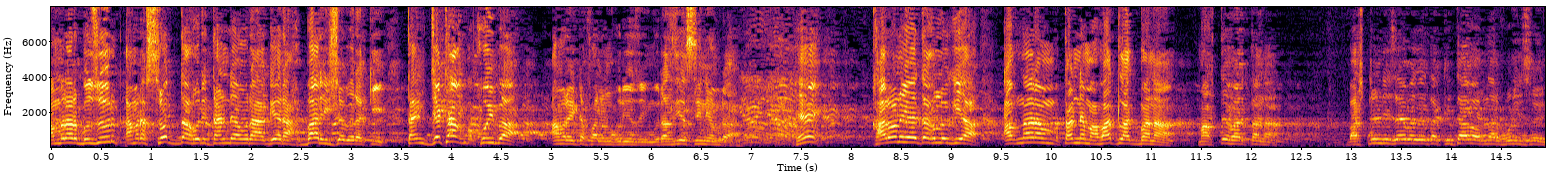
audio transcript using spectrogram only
আমরার বুজুর্গ, আমরা শ্রদ্ধা করি তান্ডে আমরা আগে রাহবার হিসাবে রাখি। তাই যেটা কইবা, আমরা এটা পালন করিয়া যাই রাজি আছি আমরা? হ্যাঁ? কারণ ইয়ে থাকল গিয়া আপনারা তান্ডে মাভাত লাগবা না মাখতে পারতা না। বাস স্ট্যান্ড হিসাবে যেটা কিতাব আপনার পড়িছেন।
